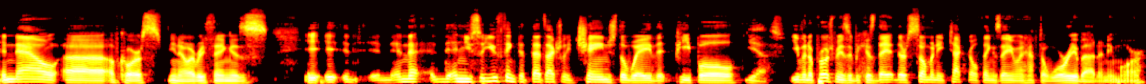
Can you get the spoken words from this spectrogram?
and now, uh, of course, you know everything is. It, it, it, and that, and you so you think that that's actually changed the way that people Yes. even approach music because they, there's so many technical things they don't even have to worry about anymore.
